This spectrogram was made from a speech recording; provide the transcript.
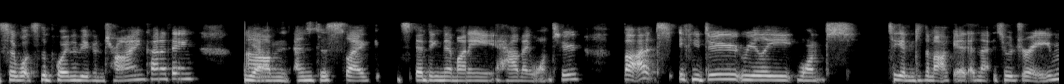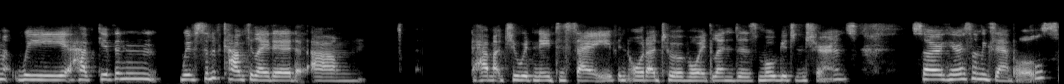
So what's the point of even trying kind of thing? Yeah. Um, and just like spending their money how they want to. But if you do really want to get into the market and that's your dream, we have given, we've sort of calculated um, how much you would need to save in order to avoid lenders' mortgage insurance. So here are some examples.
